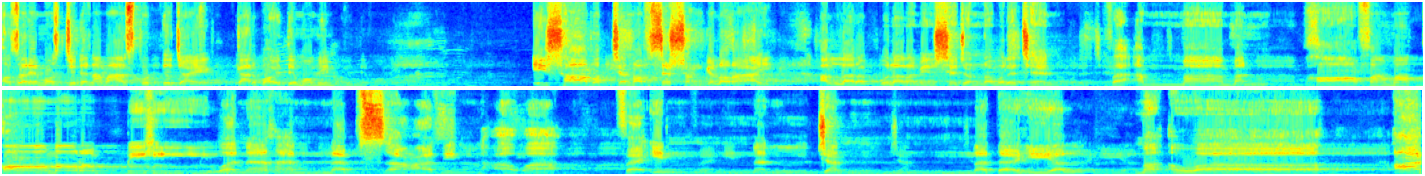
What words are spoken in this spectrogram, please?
ফজরে মসজিদে নামাজ পড়তে যায়, কার ভয়তে মমিন? এই সব হচ্ছে নফসের সঙ্গে লড়াই আল্লাহ রাব্বুল আলামিন সেজন্য বলেছেন ফা আম্মা মান খাফা মাকামা রাব্বিহি ওয়া নাহান নাফসা আনিল হাওয়া فإن الجنة هي المأوى আর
